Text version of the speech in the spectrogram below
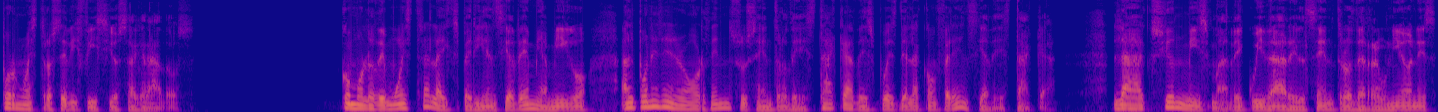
por nuestros edificios sagrados como lo demuestra la experiencia de mi amigo al poner en orden su centro de estaca después de la conferencia de estaca. La acción misma de cuidar el centro de reuniones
